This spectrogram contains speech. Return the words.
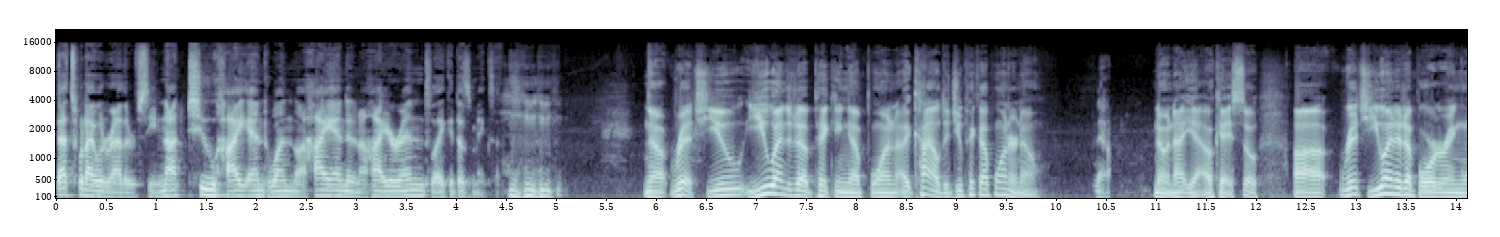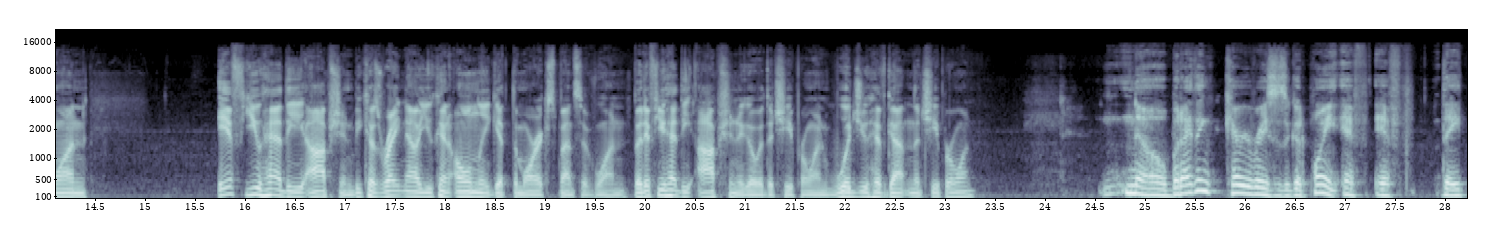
that's what I would rather see. Not two high end one, a high end and a higher end. Like it doesn't make sense. Now, Rich, you you ended up picking up one. Uh, Kyle, did you pick up one or no? No. No, not yet. Okay, so uh, Rich, you ended up ordering one. If you had the option, because right now you can only get the more expensive one, but if you had the option to go with the cheaper one, would you have gotten the cheaper one? No, but I think Carrie raises a good point. If if they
